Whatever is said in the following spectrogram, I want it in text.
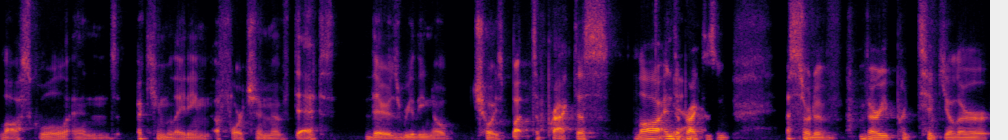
law school and accumulating a fortune of debt, there's really no choice but to practice law and yeah. to practice a sort of very particular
